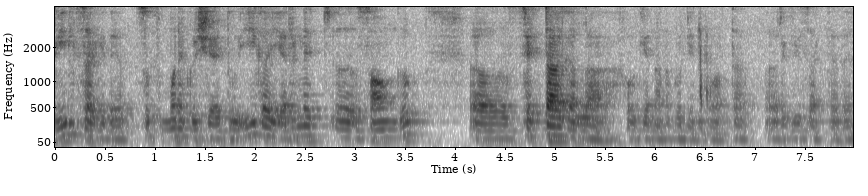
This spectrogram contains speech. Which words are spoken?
ರೀಲ್ಸ್ ಆಗಿದೆ. ಸೊ ತುಂಬಾ ಖುಷಿ ಆಯಿತು. ಈಗ ಎರಡನೇ ಸಾಂಗು ಸೆಟ್ ಆಗಲ್ಲ. ಹೋಗಿ ನನಗೂ ನಿನಗೂ ಅಂತ ರಿಲೀಸ್ ಆಗ್ತಾಯಿದೆ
